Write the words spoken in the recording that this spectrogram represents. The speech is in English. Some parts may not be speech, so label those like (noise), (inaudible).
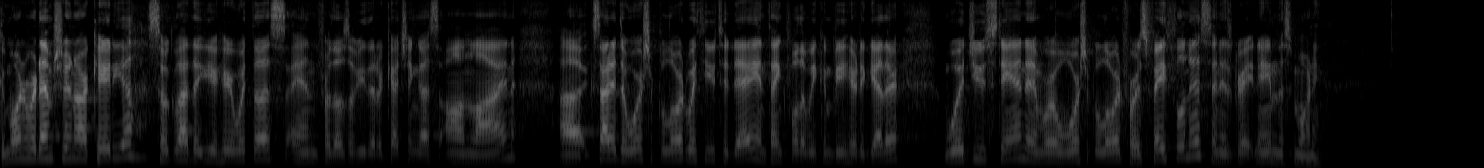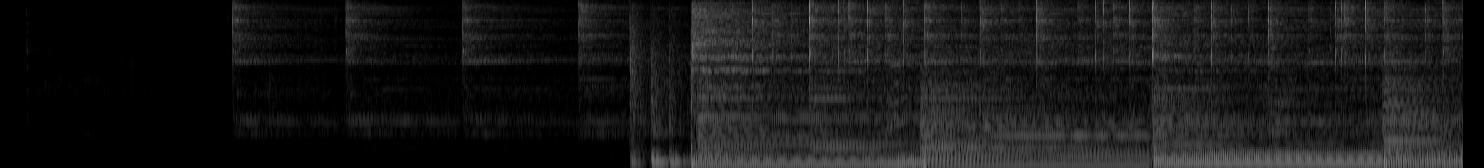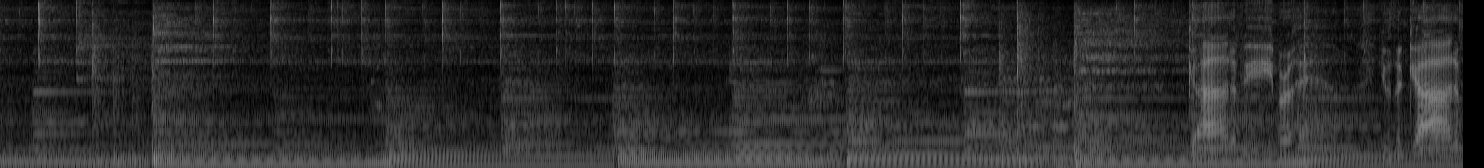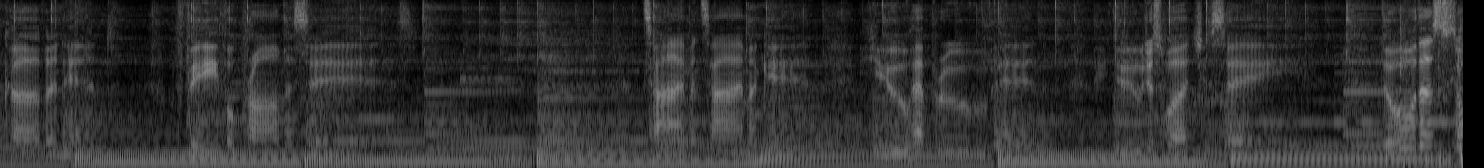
Good morning, Redemption Arcadia. So glad that you're here with us. And for those of you that are catching us online, uh, excited to worship the Lord with you today and thankful that we can be here together. Would you stand and we'll worship the Lord for his faithfulness and his great name this morning? The storms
